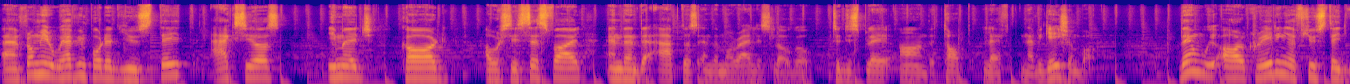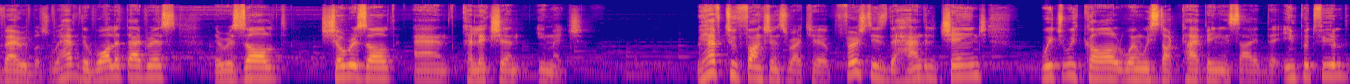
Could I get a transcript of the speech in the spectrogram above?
And from here, we have imported use state, Axios, image, card, our CSS file, and then the Aptos and the Moralis logo to display on the top left navigation bar. Then we are creating a few state variables. We have the wallet address, the result, show result, and collection image. We have two functions right here. First is the handle change, which we call when we start typing inside the input field.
